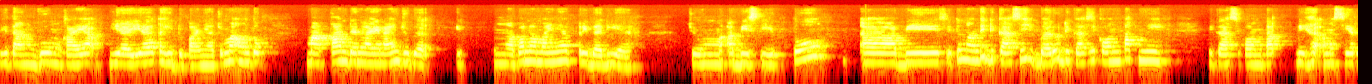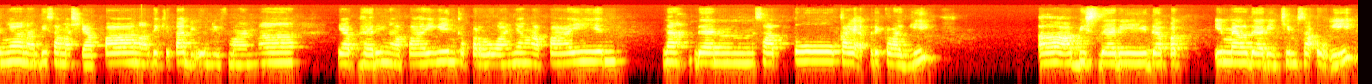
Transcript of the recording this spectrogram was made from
ditanggung kayak biaya kehidupannya. Cuma untuk makan dan lain-lain juga apa namanya pribadi ya. Cuma habis itu habis itu nanti dikasih baru dikasih kontak nih dikasih kontak pihak Mesirnya nanti sama siapa, nanti kita di univ mana, tiap hari ngapain, keperluannya ngapain. Nah, dan satu kayak trik lagi, uh, habis dari dapat email dari Cimsa UI,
